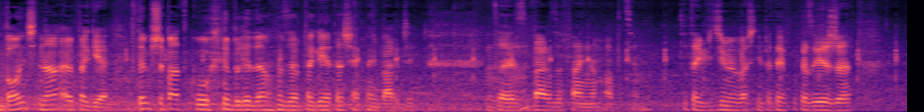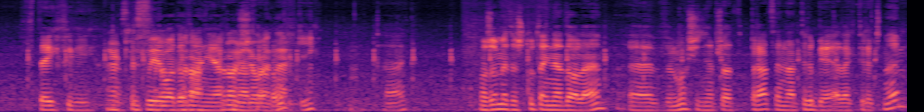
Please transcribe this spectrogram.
bądź na LPG. W tym przypadku hybrydą z LPG też jak najbardziej. Co jest bardzo fajną opcją. Tutaj widzimy właśnie, Piotrek pokazuje, że w tej chwili następuje ładowanie rozdział akumulatorów. energii. Tak. Możemy też tutaj na dole e, wymusić na przykład pracę na trybie elektrycznym,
